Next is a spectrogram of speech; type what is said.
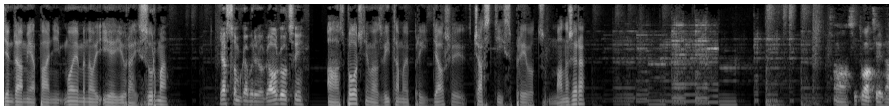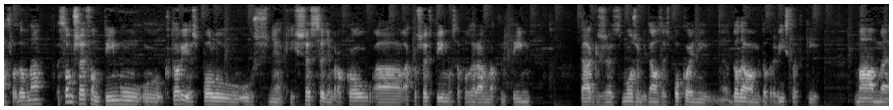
deň dámy a páni, moje meno je Juraj Surma. Ja som Gabriel Galgoci. A spoločne vás vítame pri ďalšej časti z prievodcu manažera. Situácia je následovná. Som šéfom týmu, ktorý je spolu už nejakých 6-7 rokov a ako šéf týmu sa pozerám na ten tým tak, že môžem byť naozaj spokojný, dodávame dobré výsledky, máme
